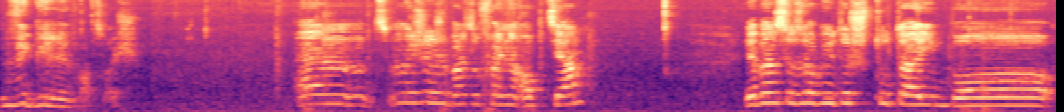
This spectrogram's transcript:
wygrywa coś. Myślę, że bardzo fajna opcja. Ja bym sobie zrobił też tutaj, bo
